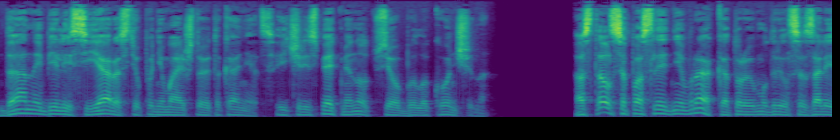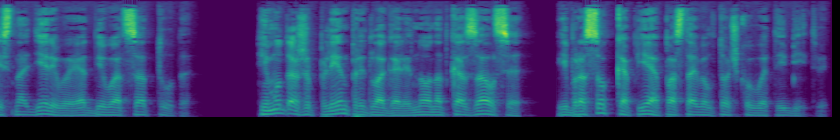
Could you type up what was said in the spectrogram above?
Даны били с яростью, понимая, что это конец, и через пять минут все было кончено. Остался последний враг, который умудрился залезть на дерево и отбиваться оттуда. Ему даже плен предлагали, но он отказался, и бросок копья поставил точку в этой битве.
